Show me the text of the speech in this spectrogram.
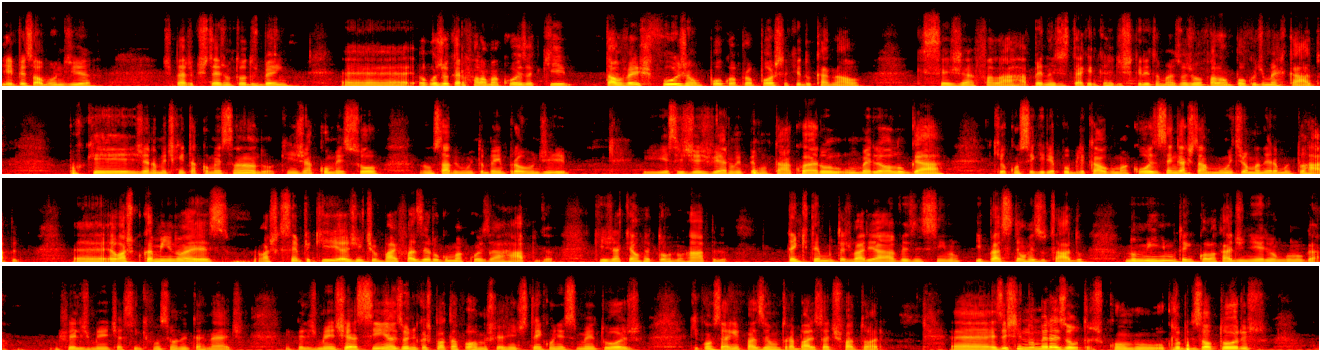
E aí, pessoal, bom dia. Espero que estejam todos bem. É, Hoje eu quero falar uma coisa que talvez fuja um pouco a proposta aqui do canal, que seja falar apenas de técnicas de escrita, mas hoje eu vou falar um pouco de mercado, porque geralmente quem está começando, quem já começou, não sabe muito bem para onde ir. E esses dias vieram me perguntar qual era o melhor lugar que eu conseguiria publicar alguma coisa sem gastar muito de uma maneira muito rápida. É, eu acho que o caminho não é esse. Eu acho que sempre que a gente vai fazer alguma coisa rápida, que já quer um retorno rápido, tem que ter muitas variáveis em cima. E para se ter um resultado, no mínimo tem que colocar dinheiro em algum lugar. Infelizmente é assim que funciona a internet. Infelizmente é assim as únicas plataformas que a gente tem conhecimento hoje que conseguem fazer um trabalho satisfatório. É, existem inúmeras outras, como o Clube dos Autores,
